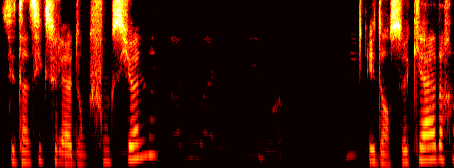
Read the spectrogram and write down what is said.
c'est ainsi que cela donc fonctionne. Et dans ce cadre,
